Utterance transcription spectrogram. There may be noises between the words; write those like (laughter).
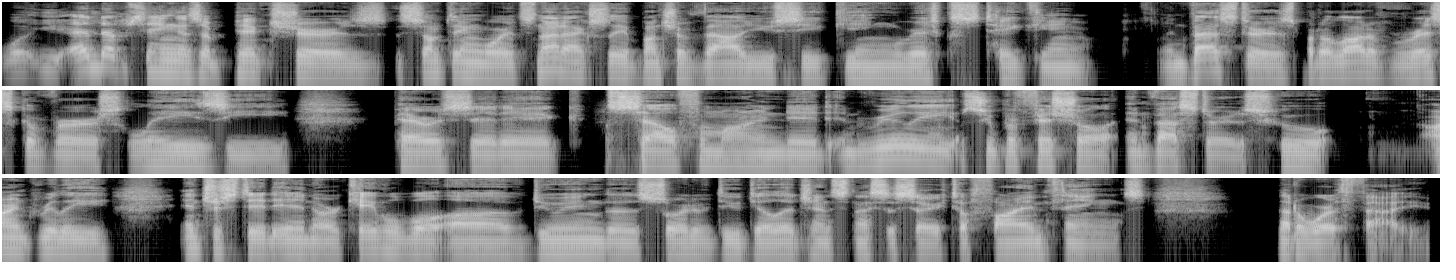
what you end up seeing as a picture is something where it's not actually a bunch of value seeking, risks taking investors, but a lot of risk averse, lazy, parasitic, self minded, and really superficial investors who aren't really interested in or capable of doing the sort of due diligence necessary to find things that are worth value.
